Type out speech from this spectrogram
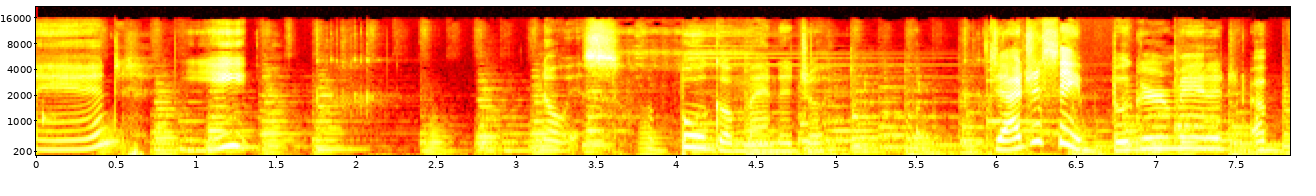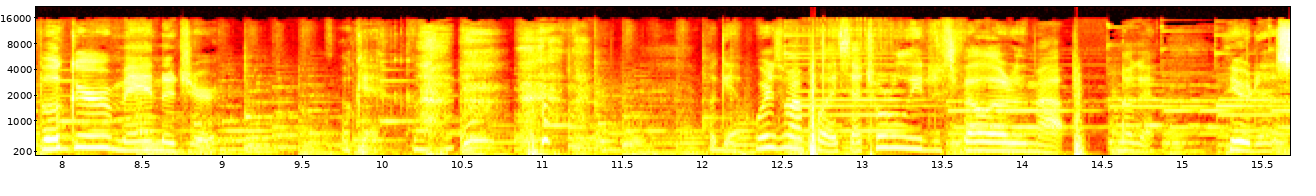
And yeet noise. A booger manager. Did I just say booger manager? A booger manager. Okay. okay, where's my place? I totally just fell out of the map. Okay, here it is.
